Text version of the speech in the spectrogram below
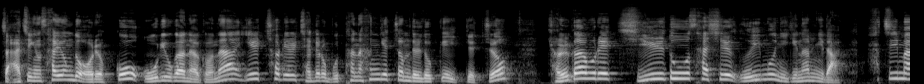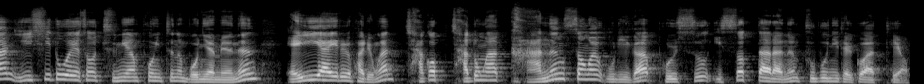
자, 아직은 사용도 어렵고 오류가 나거나 일 처리를 제대로 못하는 한계점들도 꽤 있겠죠. 결과물의 질도 사실 의문이긴 합니다. 하지만 이 시도에서 중요한 포인트는 뭐냐면은 AI를 활용한 작업 자동화 가능성을 우리가 볼 수 있었다라는 부분이 될 것 같아요.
